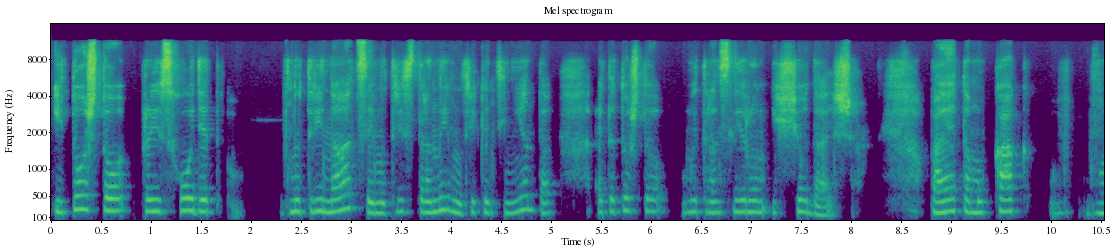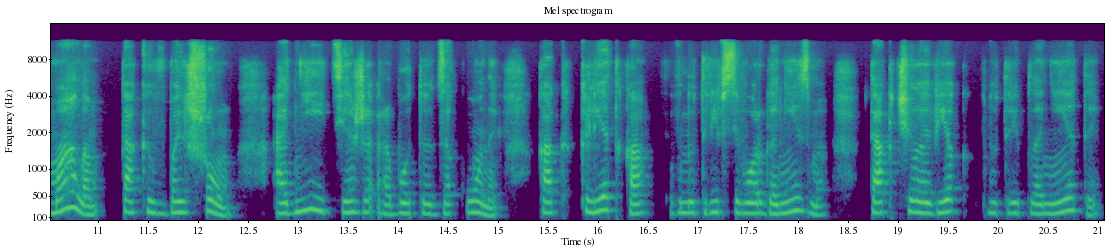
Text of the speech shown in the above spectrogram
И то, что происходит внутри нации, внутри страны, внутри континента, это то, что мы транслируем еще дальше. Поэтому как в малом, так и в большом одни и те же работают законы. Как клетка внутри всего организма, так человек внутри планеты,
